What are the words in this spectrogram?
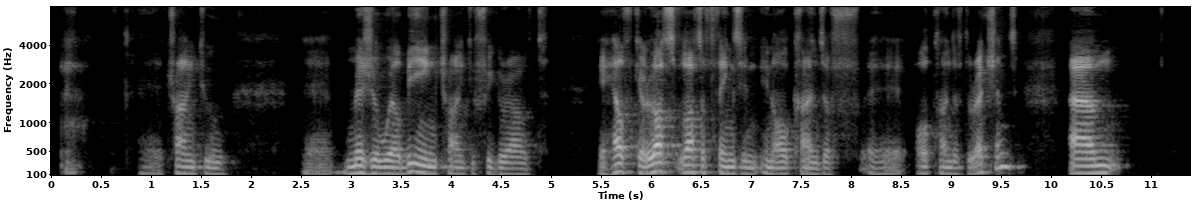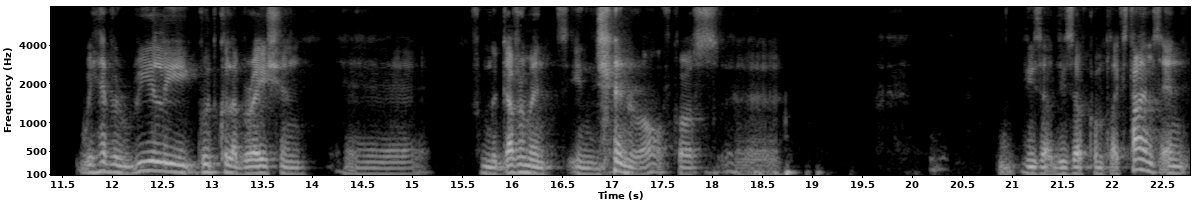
uh, trying to uh, measure well-being, trying to figure out uh, healthcare, lots lots of things in in all kinds of all kinds of directions. Um, we have a really good collaboration from the government in general, of course. these are these are complex times, and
